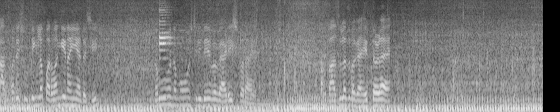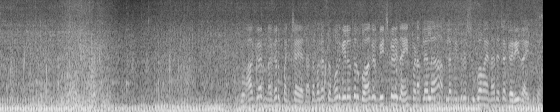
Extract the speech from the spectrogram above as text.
आतमध्ये शूटिंगला परवानगी नाही आहे तशी. नमो नमो श्रीदेव व्याडेश्वर आहे बाजूलाच बघा हे तळ आहे. गुहागर नगर पंचायत. आता बघा समोर गेलो तर गुहागर बीचकडे जाईन पण आपल्याला आपला मित्र शुभम आहे ना त्याच्या घरी जायचं आहे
